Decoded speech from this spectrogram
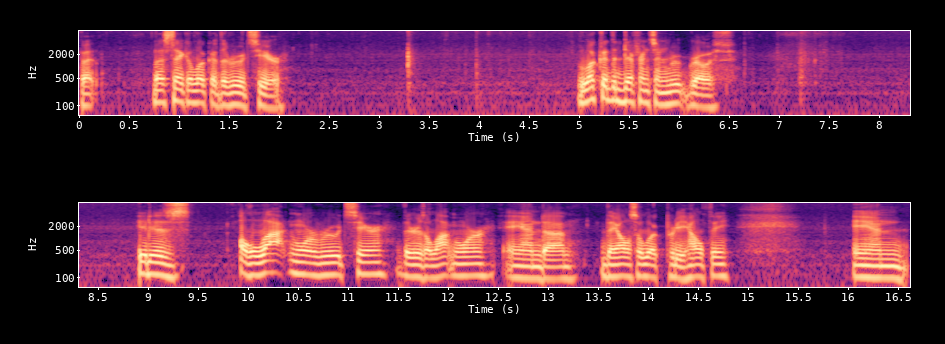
But let's take a look at the roots here. Look at the difference in root growth. It is a lot more roots here. There's a lot more and um, they also look pretty healthy and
